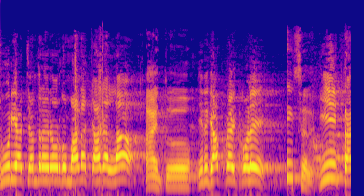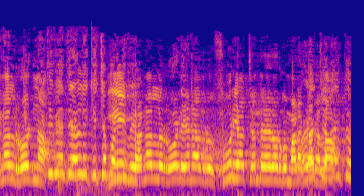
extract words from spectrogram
ಸೂರ್ಯ ಚಂದ್ರ ಇರೋವರೆಗೂ ಮಾಡಕ್ಕಾಗಲ್ಲ. ಆಯ್ತು. ಇದು ಜ್ಞಾಪಕ ಇಟ್ಕೊಳ್ಳಿ ಸರಿ. ಈ ಟನಲ್ ರೋಡ್ನ ಅಂತ ಹೇಳಿ ಟನಲ್ ರೋಡ್ ಏನಾದ್ರು ಸೂರ್ಯ ಚಂದ್ರ ಇರೋವರೆಗೂ ಮಾಡಕ್ಕಾಗಲ್ಲ? ಓಕೆ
